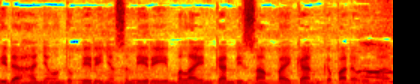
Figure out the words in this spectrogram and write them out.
tidak hanya untuk dirinya sendiri melainkan disampaikan kepada umat.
